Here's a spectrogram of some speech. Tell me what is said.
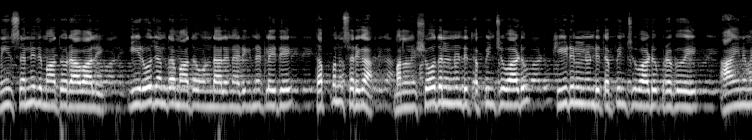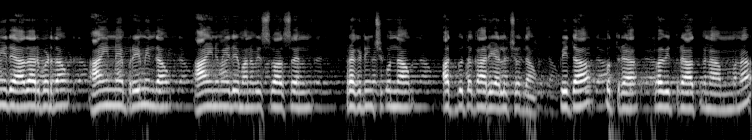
నీ సన్నిధి మాతో రావాలి. ఈ రోజంతా మాతో ఉండాలని అడిగినట్లయితే తప్పనిసరిగా మనల్ని శోధనల నుండి తప్పించువాడు కీడుల నుండి తప్పించువాడు ప్రభువే. ఆయన మీదే ఆధారపడదాం ఆయన్నే ప్రేమిందాం ఆయన మీదే మన విశ్వాసాన్ని ప్రకటించుకుందాం. అద్భుత కార్యాలు చూద్దాం. పిత పుత్ర పవిత్ర ఆత్మనామన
